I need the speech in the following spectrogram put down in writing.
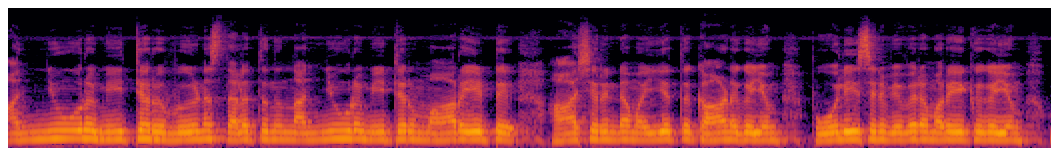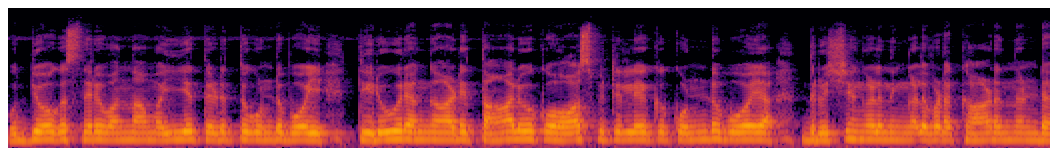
അഞ്ഞൂറ് മീറ്റർ വീണ സ്ഥലത്ത് നിന്ന് അഞ്ഞൂറ് മീറ്റർ മാറിയിട്ട് ആഷിറിന്റെ മയ്യത്ത് കാണുകയും പോലീസിന് വിവരമറിയിക്കുകയും ഉദ്യോഗസ്ഥർ വന്ന മയ്യത്ത് എടുത്തു കൊണ്ടുപോയി തിരൂരങ്ങാടി താലൂക്ക് ഹോസ്പിറ്റലിലേക്ക് കൊണ്ടുപോയ ദൃശ്യങ്ങൾ നിങ്ങളിവിടെ കാണുന്നുണ്ട്.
